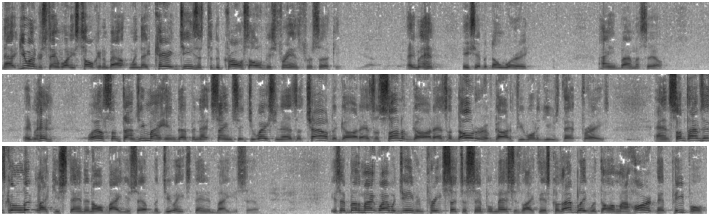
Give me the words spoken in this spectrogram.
now you understand what he's talking about. When they carried Jesus to the cross, all of his friends forsook him. Amen. He said, But don't worry, I ain't by myself. Amen. Well, sometimes you might end up in that same situation as a child of God, as a son of God, as a daughter of God, if you want to use that phrase. And sometimes it's going to look like you're standing all by yourself, but you ain't standing by yourself. You said, Brother Mike, why would you even preach such a simple message like this? Because I believe with all my heart that people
